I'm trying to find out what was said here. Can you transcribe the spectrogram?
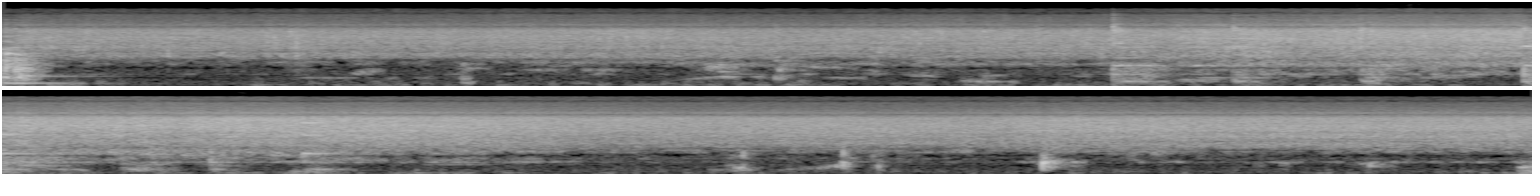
আলু আলু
